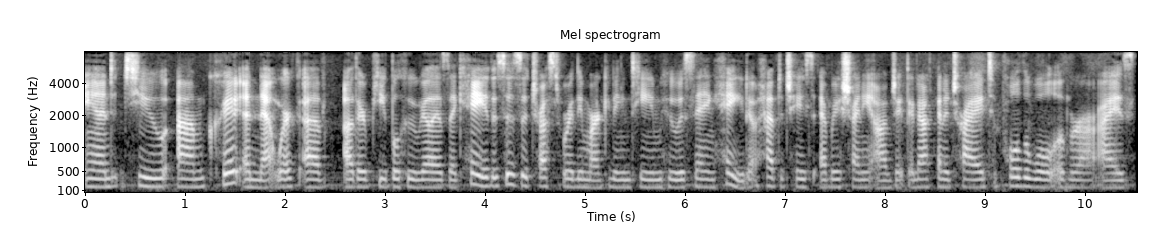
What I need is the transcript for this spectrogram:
and to um, create a network of other people who realize, like, hey, this is a trustworthy marketing team who is saying, hey, you don't have to chase every shiny object. They're not going to try to pull the wool over our eyes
